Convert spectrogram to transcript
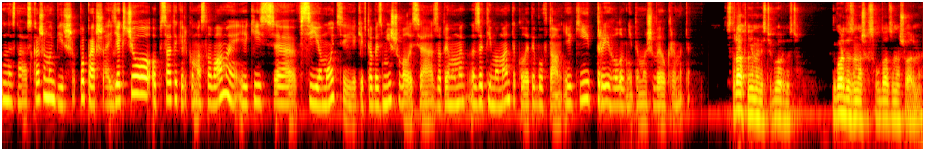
не знаю, скажемо більше. По-перше, якщо описати кількома словами якісь е, всі емоції, які в тебе змішувалися за той момент, за ті моменти, коли ти був там, які три головні ти можеш виокремити? Страх, ненависть і гордість. Гордість за наших солдат, за нашу армію.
